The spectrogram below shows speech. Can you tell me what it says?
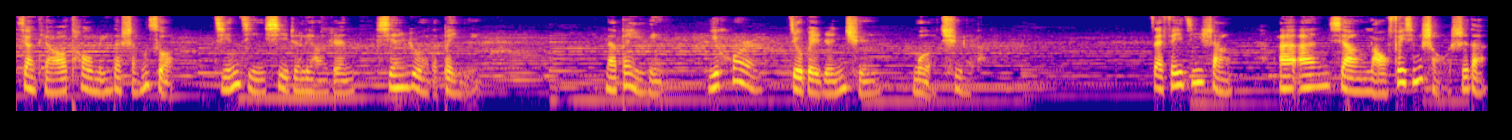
像条透明的绳索，紧紧系着两人纤弱的背影。那背影一会儿就被人群抹去了。在飞机上，安安像老飞行手似的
